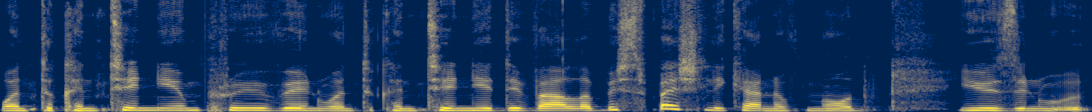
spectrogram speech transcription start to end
want to continue improving, want to continue develop, especially kind of more using,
